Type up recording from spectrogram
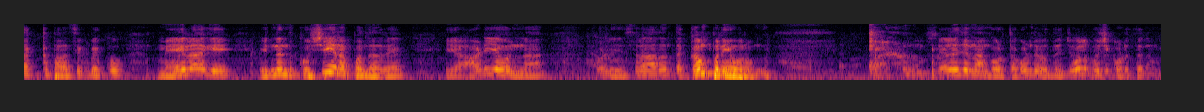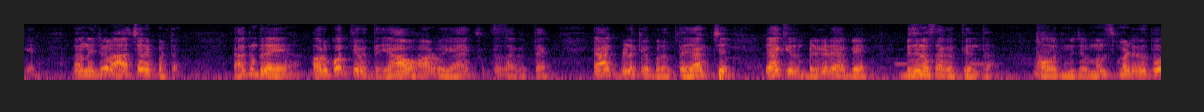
ತಕ್ಕ ಫಲ ಸಿಗಬೇಕು. ಮೇಲಾಗಿ ಇನ್ನೊಂದು ಖುಷಿ ಏನಪ್ಪ ಅಂತಂದರೆ, ಈ ಆಡಿಯೋವನ್ನು ಒಳ್ಳೆ ಹೆಸರಾದಂಥ ಕಂಪನಿಯವರು ಶೈಲಜನ ಅವ್ರು ತಗೊಂಡಿರೋದು ನಿಜವಾಗ್ಲೂ ಖುಷಿ ಕೊಡುತ್ತೆ ನಮಗೆ. ನಾನು ನಿಜವಾಗ್ಲೂ ಆಶ್ಚರ್ಯಪಟ್ಟೆ. ಯಾಕಂದರೆ ಅವ್ರಿಗೆ ಗೊತ್ತಿರುತ್ತೆ ಯಾವ ಹಾಡು ಯಾಕೆ ಸಕ್ಸಸ್ ಆಗುತ್ತೆ, ಯಾಕೆ ಬೆಳಕೆ ಬರುತ್ತೆ, ಯಾಕೆ ಚ, ಯಾಕೆ ಇದನ್ನು ಬಿಡುಗಡೆ ಆಗಬೇ ಬಿಸ್ನೆಸ್ ಆಗುತ್ತೆ ಅಂತ. ಅವ್ರು ನಿಜ ಮನಸ್ಸು ಮಾಡಿರೋದು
